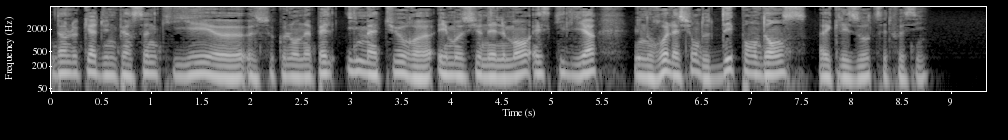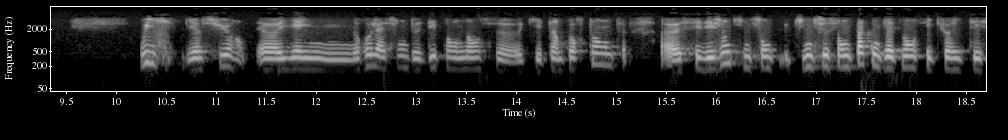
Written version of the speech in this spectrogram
Dans le cas d'une personne qui est euh, ce que l'on appelle immature euh, émotionnellement, est-ce qu'il y a une relation de dépendance avec les autres cette fois-ci? Oui, bien sûr. Euh, il y a une relation de dépendance euh, qui est importante. Euh, c'est des gens qui ne, se sentent pas complètement en sécurité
